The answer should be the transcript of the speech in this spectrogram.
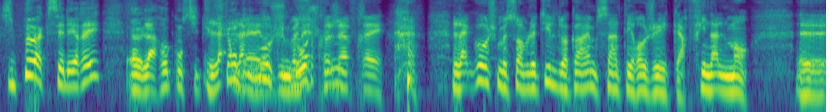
qui peut accélérer la reconstitution la, la gauche, gauche. la gauche, me semble-t-il, doit quand même s'interroger, car finalement, euh,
